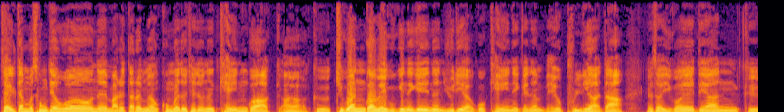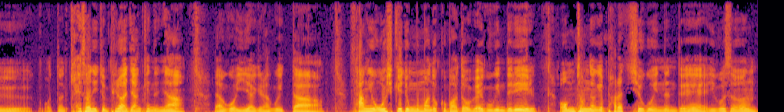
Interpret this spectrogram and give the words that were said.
자 일단 뭐 송재 의원의 말에 따르면 공매도 제도는 개인과 아, 그 기관과 외국인에게는 유리하고 개인에게는 매우 불리하다. 그래서 이거에 대한 그 어떤 개선이 좀 필요하지 않겠느냐라고 이야기를 하고 있다. 상위 50개 종목만 놓고 봐도 외국인들이 엄청나게 팔아치우고 있는데 이것은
